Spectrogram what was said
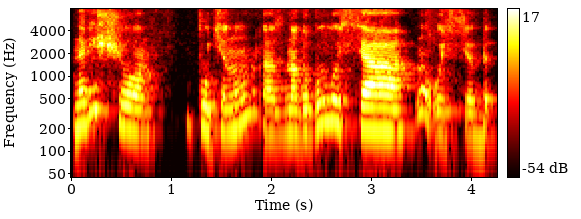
Навіщо Путіну е, знадобилося ну ось д-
